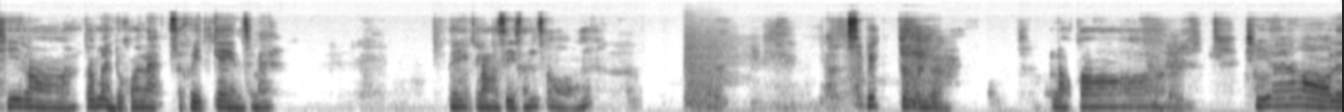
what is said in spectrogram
ที่รอก็เหมือนทุกคนแหละ Squid Game ใช่ไหมนี่รอซีซั่นสอง Squid Game แล้วก็ ที่แอรอเล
